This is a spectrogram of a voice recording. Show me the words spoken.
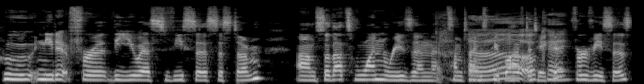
who need it for the US visa system. Um, so that's one reason that sometimes oh, people have to take okay. it for visas.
